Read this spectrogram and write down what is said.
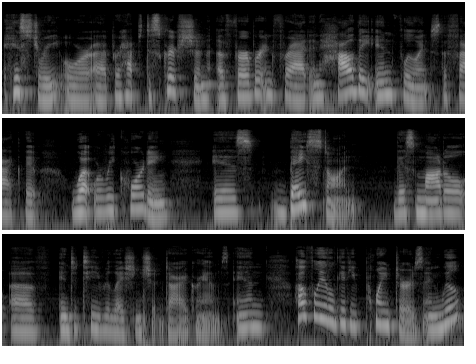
history or uh, perhaps description of FRBR and FRAD and how they influence the fact that what we're recording is based on this model of entity relationship diagrams. And hopefully, it'll give you pointers. And we'll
